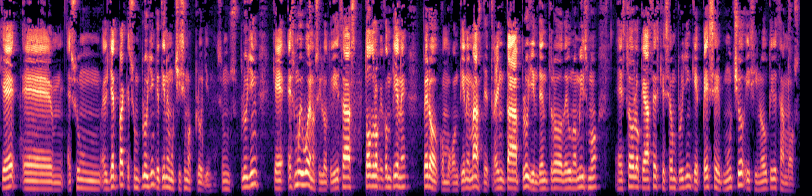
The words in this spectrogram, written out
que eh, es un. El Jetpack es un plugin que tiene muchísimos plugins. Es un plugin que es muy bueno si lo utilizas todo lo que contiene, pero como contiene más de 30 plugins dentro de uno mismo, esto lo que hace es que sea un plugin que pese mucho y si no utilizamos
